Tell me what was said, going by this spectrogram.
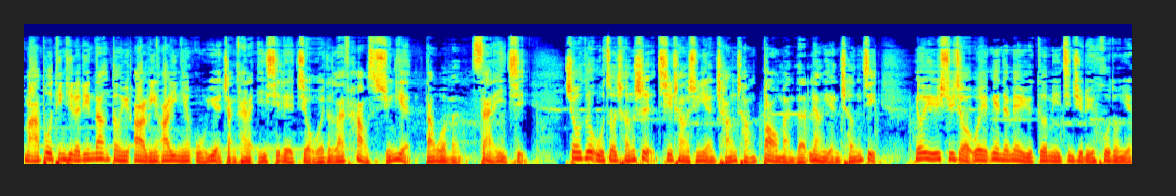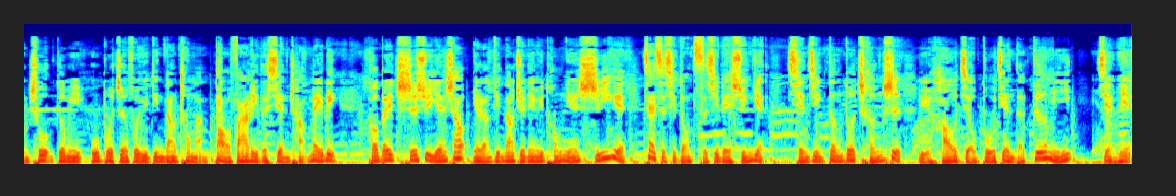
马不停蹄的叮当更于二零二一年五月展开了一系列久违的 Live House 巡演。当我们在一起。收割五座城市，七场巡演，场场爆满的亮眼成绩。由于许久未面对面与歌迷近距离互动演出，歌迷无不折服于叮当充满爆发力的现场魅力，口碑持续延烧，也让叮当决定于同年十一月再次启动此系列巡演，前进更多城市，与好久不见的歌迷见面。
